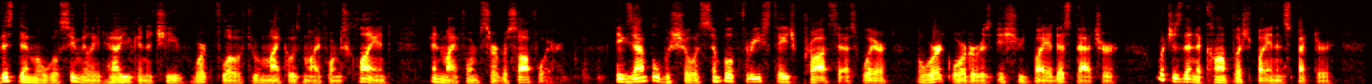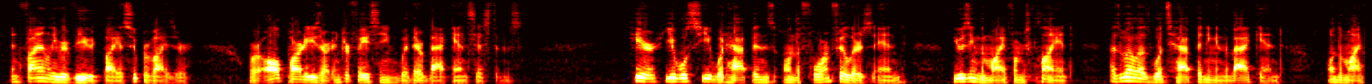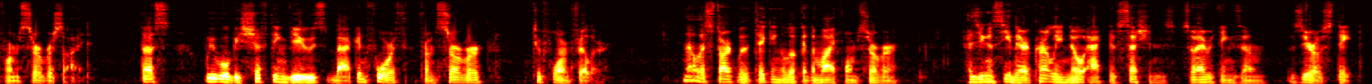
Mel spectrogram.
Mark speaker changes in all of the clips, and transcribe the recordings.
Speaker 1: This demo will simulate how you can achieve workflow through Mi-Co's Mi-Forms client and Mi-Forms server software. The example will show a simple three-stage process where a work order is issued by a dispatcher, which is then accomplished by an inspector, and finally reviewed by a supervisor, where all parties are interfacing with their back-end systems. Here, you will see what happens on the form filler's end using the Mi-Forms client, as well as what's happening in the back end on the MyForms server side. Thus, we will be shifting views back and forth from server to form filler. Now let's start with taking a look at the Mi-Form server. As you can see, there are currently no active sessions, so everything's um, zero state.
